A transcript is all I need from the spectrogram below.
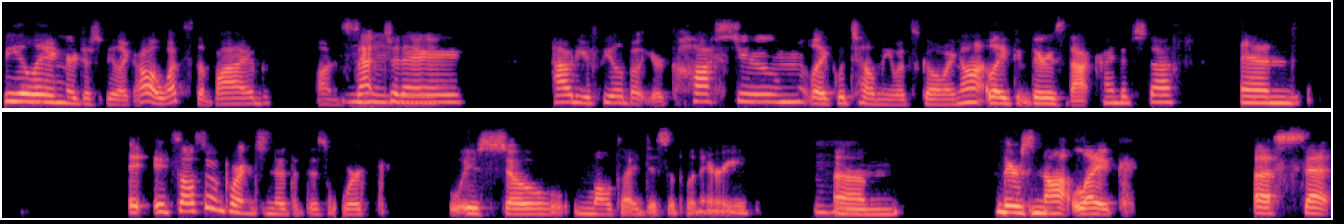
feeling or just be like oh what's the vibe on set mm-hmm. today how do you feel about your costume? Like would tell me what's going on. Like there's that kind of stuff. And it, it's also important to note that this work is so multidisciplinary. Mm-hmm. um there's not like a set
